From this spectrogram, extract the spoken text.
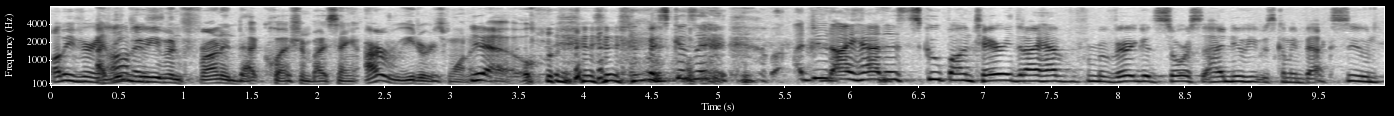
I'll be very I think honest. you even fronted that question by saying our readers want to Yeah. know. it's because, dude, I had a scoop on Terry that I have from a very good source that I knew he was coming back soon,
